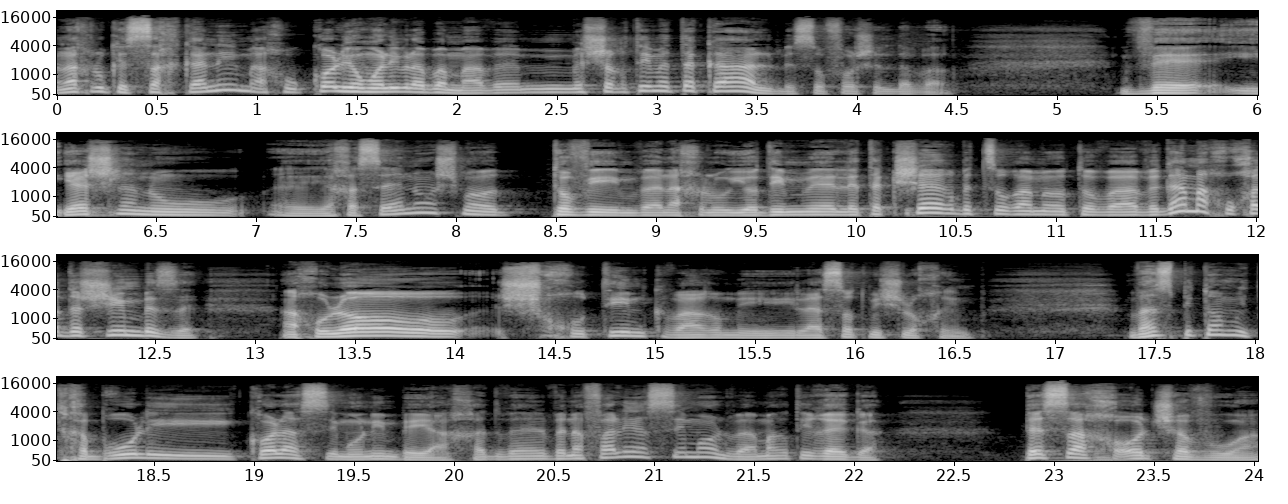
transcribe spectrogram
אנחנו כשחקנים, אנחנו כל יום עולים לבמה ומשרתים את הקהל בסופו של דבר. ויש לנו אה, יחסי אנוש מאוד טובים, ואנחנו יודעים אה, לתקשר בצורה מאוד טובה, וגם אנחנו חדשים בזה. אנחנו לא שחוטים כבר מלעשות משלוחים. ואז פתאום התחברו לי כל האסימונים ביחד, ונפל לי האסימון, ואמרתי, רגע, פסח עוד שבוע,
